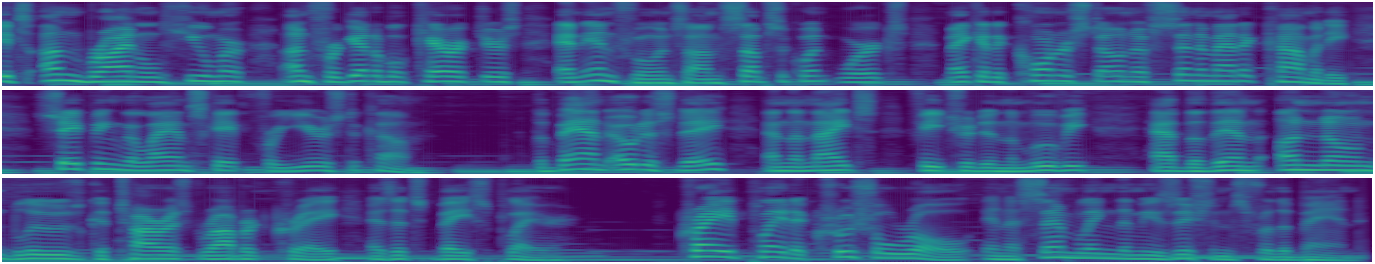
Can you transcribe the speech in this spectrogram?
Its unbridled humor, unforgettable characters, and influence on subsequent works make it a cornerstone of cinematic comedy, shaping the landscape for years to come. The band Otis Day and the Knights, featured in the movie, had the then unknown blues guitarist Robert Cray as its bass player. Cray played a crucial role in assembling the musicians for the band.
